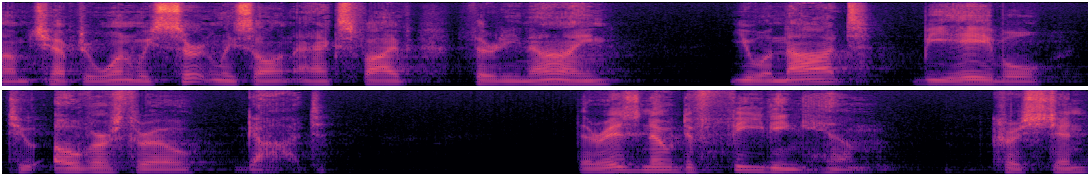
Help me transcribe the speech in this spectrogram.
um, chapter 1. We certainly saw in Acts 5 39. You will not be able to overthrow God. There is no defeating him, Christian,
